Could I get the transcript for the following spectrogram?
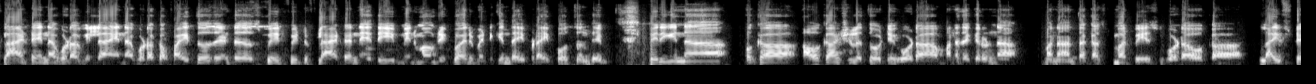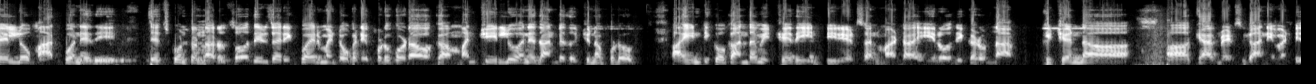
ఫ్లాట్ అయినా కూడా విల్లా అయినా కూడా ఒక five thousand square feet flat అనేది మినిమం రిక్వైర్మెంట్ కింద ఇప్పుడు అయిపోతుంది. పెరిగిన ఒక అవకాశాలతోటి కూడా మన దగ్గర ఉన్న మన అంత కస్టమర్ బేస్ కూడా ఒక లైఫ్ స్టైల్లో మార్పు అనేది తెచ్చుకుంటున్నారు. సో దిట్స్ అ రిక్వైర్మెంట్ ఒకటి ఎప్పుడు కూడా ఒక మంచి ఇల్లు అనే దాని మీద వచ్చినప్పుడు ఆ ఇంటికి ఒక అందం ఇచ్చేది ఇంటీరియర్స్ అన్నమాట. ఈ రోజు ఇక్కడ ఉన్న కిచెన్ క్యాబినెట్స్ కానివ్వండి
